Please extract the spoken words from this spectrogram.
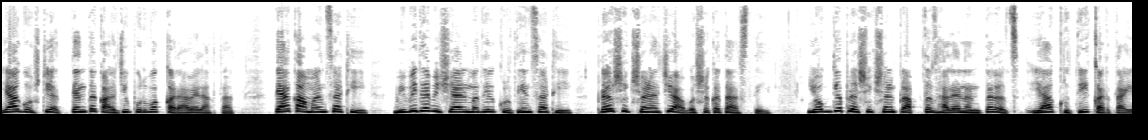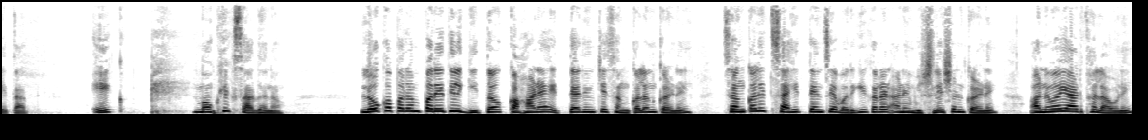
या गोष्टी अत्यंत काळजीपूर्वक कराव्या लागतात. त्या कामांसाठी विविध विषयांमधील कृतींसाठी प्रशिक्षणाची आवश्यकता असते. योग्य प्रशिक्षण प्राप्त झाल्यानंतरच या कृती करता येतात. एक मौखिक साधनं. लोकपरंपरेतील गीतं कहाण्या इत्यादींचे संकलन करणे संकलित साहित्यांचे वर्गीकरण आणि विश्लेषण करणे अन्वयार्थ लावणे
